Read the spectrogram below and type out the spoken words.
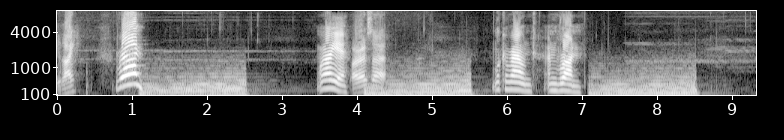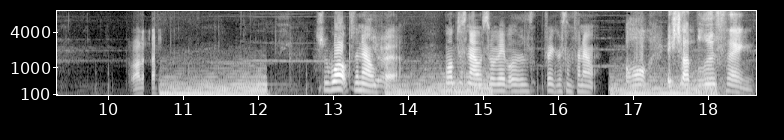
Levi? Run! Where are you? Where is that? Look around and run. Run it. So walk the now. It. Walk just now so we're able to figure something out. Oh, it's that blue thing.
